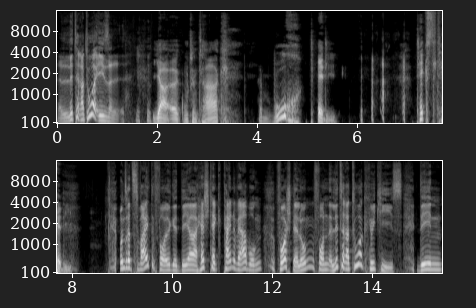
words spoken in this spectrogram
Literaturesel. Ja, äh, guten Tag, Buch Teddy. Text Teddy. Unsere zweite Folge der Hashtag keine Werbung Vorstellung von Literaturquickies, den,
